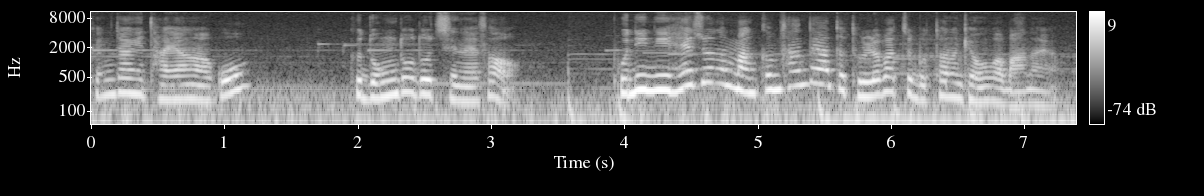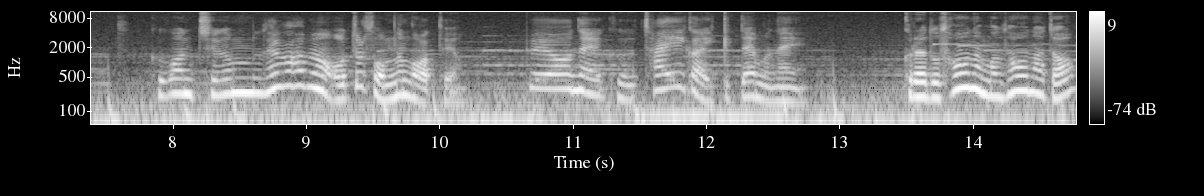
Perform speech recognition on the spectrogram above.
굉장히 다양하고 그 농도도 진해서 본인이 해주는 만큼 상대한테 돌려받지 못하는 경우가 많아요. 그건 지금 생각하면 어쩔 수 없는 것 같아요. 표현의 그 차이가 있기 때문에 그래도 서운한 건 서운하죠.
